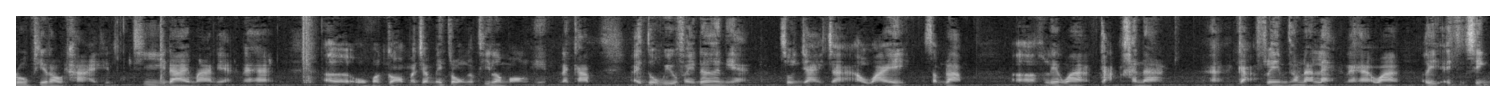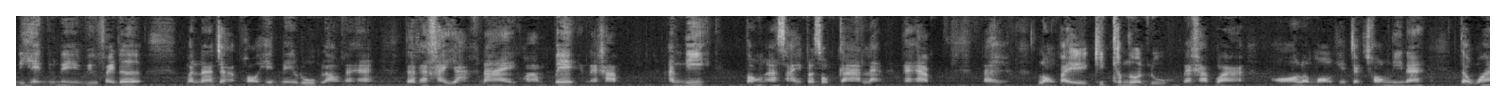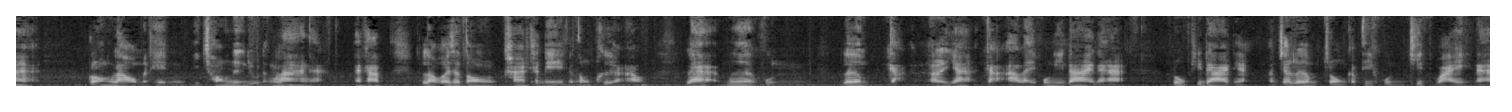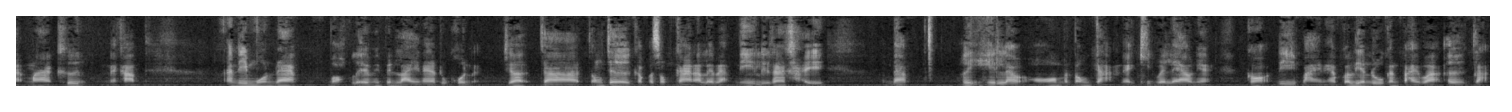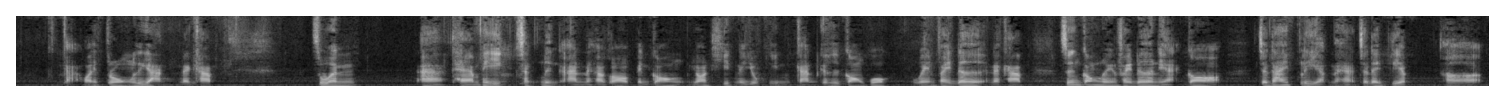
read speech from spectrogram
รูปที่เราถ่ายที่ได้มาเนี่ยนะฮะองค์ประกอบมันจะไม่ตรงกับที่เรามองเห็นนะครับไอตัว viewfinder เนี่ยส่วนใหญ่จะเอาไว้สำหรับเขาเรียกว่ากะขนาดกะเฟรมเท่านั้นแหละนะฮะว่าเอ้ยไอสิ่งที่เห็นอยู่ใน viewfinder มันน่าจะพอเห็นในรูปเรานะฮะแต่ถ้าใครอยากได้ความเป๊ะนะครับ อันนี้ ต้องอาศัยประสบการณ์แหละนะครับลองไปคิดคำนวณดูนะครับว่าอ๋อเรามองเห็นจากช่องนี้นะ แต่ว่ากล้องเรามันเห็นอีกช่องหนึ่งอยู่ข้างล่างอะนะครับ เราก็จะต้องคาดคะเนก็ต้องเผื่อเอา และเมื่อคุณเริ่มกะระยะกะอะไรพวกนี้ได้นะฮะรูปที่ได้เนี่ยมันจะเริ่มตรงกับที่คุณคิดไว้นะฮะมากขึ้นนะครับ อันนี้ม้วนแรกบอกเลยไม่เป็นไรนะทุกคน ก็จะต้องเจอกับประสบการณ์อะไรแบบนี้ หรือถ้าใครแบบเฮ้ยเห็นแล้วอ๋อมันต้องกะเนี่ยคิดไว้แล้วเนี่ยก็ดีไปนะครับ ก็เรียนรู้กันไปว่าเออกะกะไว้ตรงหรือยังนะครับ ส่วนอ่าแถมให้อีกสักหนึ่งอันนะครับ ก็เป็นกล้องยอดฮิตในยุคนี้เหมือนกัน ก็คือกล้องพวก rangefinder นะครับซึ่งกล้อง rangefinder เนี่ยก็จะได้เปรียบนะฮะจะได้เปรียบ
